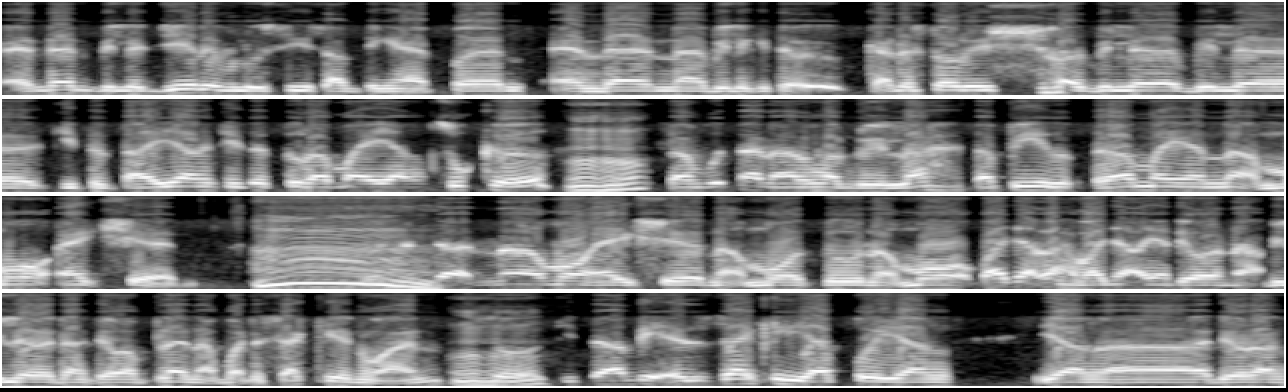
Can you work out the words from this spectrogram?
and then bila J revolusi something happen. And then uh, bila kita cut the story short bila bila kita tayang cerita tu ramai yang suka. Mhm. sambutan alhamdulillah. Tapi ramai yang nak more action Hmm. nak more action Nak more tu Nak more Banyak lah Banyak yang dia orang nak Bila dah dia orang plan Nak buat the second one Mhm. So kita ambil exactly Apa yang Yang uh, Dia orang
